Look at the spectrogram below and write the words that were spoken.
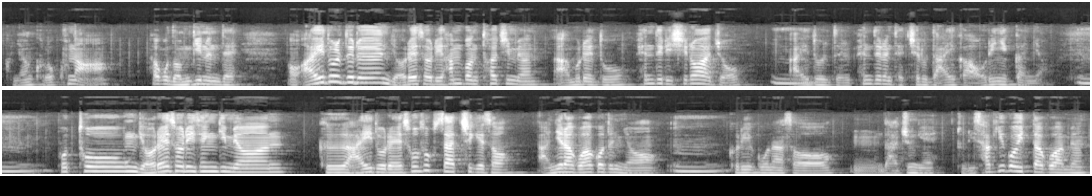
그냥 그렇구나 하고 넘기는데 어, 아이돌들은 열애설이 한 번 터지면 아무래도 팬들이 싫어하죠. 음, 아이돌들 팬들은 대체로 나이가 어리니까요. 음, 보통 열애설이 생기면 그 아이돌의 소속사 측에서 아니라고 하거든요. 음, 그리고 나서 음, 나중에 둘이 사귀고 있다고 하면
